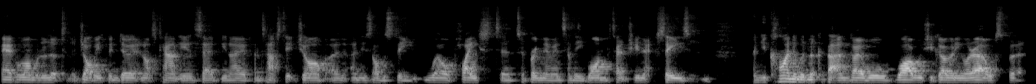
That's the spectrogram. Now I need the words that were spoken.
everyone would have looked at the job he's been doing at Notts County and said, you know, fantastic job, and, and he's obviously well placed to, to bring them into League One potentially next season. And you kind of would look at that and go, well, why would you go anywhere else? But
